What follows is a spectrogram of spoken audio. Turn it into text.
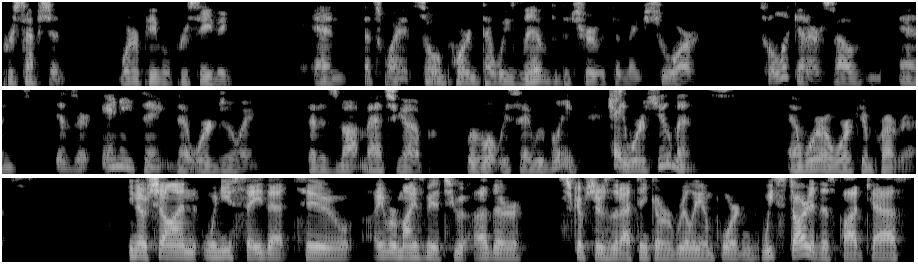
Perception. What are people perceiving? And that's why it's so important that we live the truth and make sure to look at ourselves and is there anything that we're doing that is not matching up with what we say we believe? Hey, we're humans and we're a work in progress. You know, Shaun, when you say that too, it reminds me of two other scriptures that I think are really important. We started this podcast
